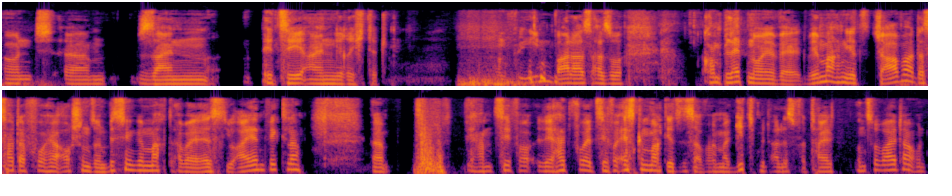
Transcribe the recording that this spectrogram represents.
und ähm, seinen PC eingerichtet. Und für ihn war das also komplett neue Welt. Wir machen jetzt Java, das hat er vorher auch schon so ein bisschen gemacht, aber er ist UI-Entwickler. Äh, wir haben CV, der hat vorher CVS gemacht, jetzt ist auf einmal Git mit alles verteilt und so weiter und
